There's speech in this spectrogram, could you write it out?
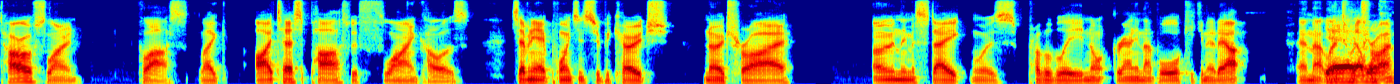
Tyrell Sloan, class like eye test passed with flying colors. Seventy eight points in Super Coach, no try. Only mistake was probably not grounding that ball or kicking it out, and that led to a that try.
